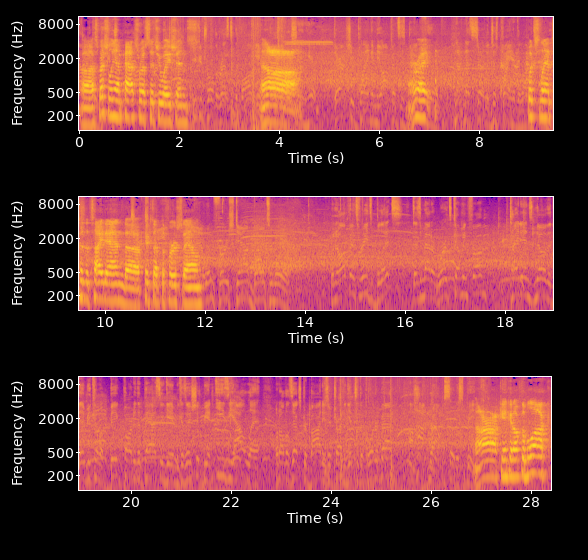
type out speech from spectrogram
uh, especially on pass rush situations. Ah. All right. Quick slant to the tight end, uh, up the first down. Extra bodies are trying to get to the quarterback. A hot route, so to speak. Ah, can't get off the block.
